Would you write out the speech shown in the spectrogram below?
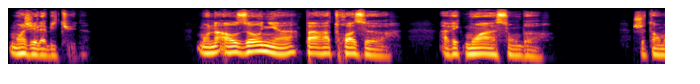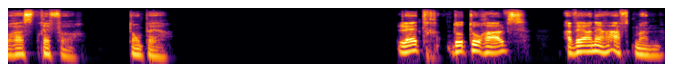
moi j'ai l'habitude. Mon Ausonia part à trois heures, avec moi à son bord. Je t'embrasse très fort. Ton père. Lettre d'Otto Ralphs à Werner Haftmann,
